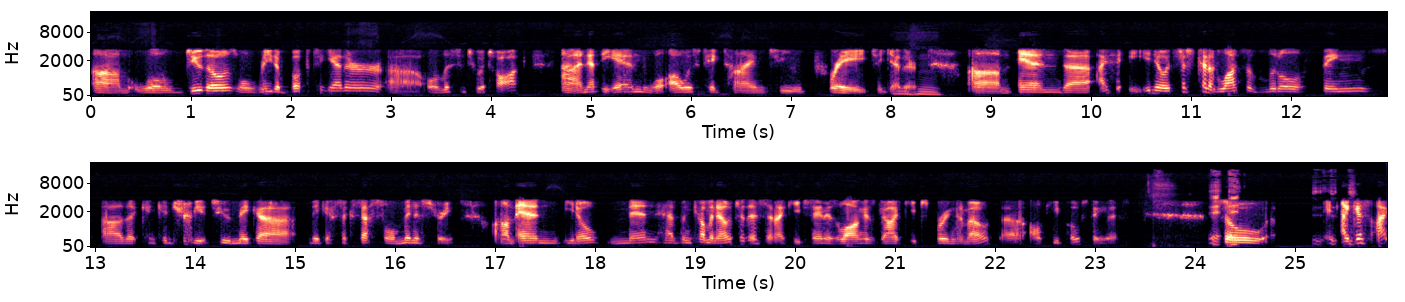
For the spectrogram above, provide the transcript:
Um, we'll do those. We'll read a book together uh, or listen to a talk. Uh, and at the end, we'll always take time to pray together. Mhm. Um, and uh, I think you know it's just kind of lots of little things uh, that can contribute to make a make a successful ministry. Um, and you know, men have been coming out to this, and I keep saying, as long as God keeps bringing them out, uh, I'll keep hosting this. So, I guess I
